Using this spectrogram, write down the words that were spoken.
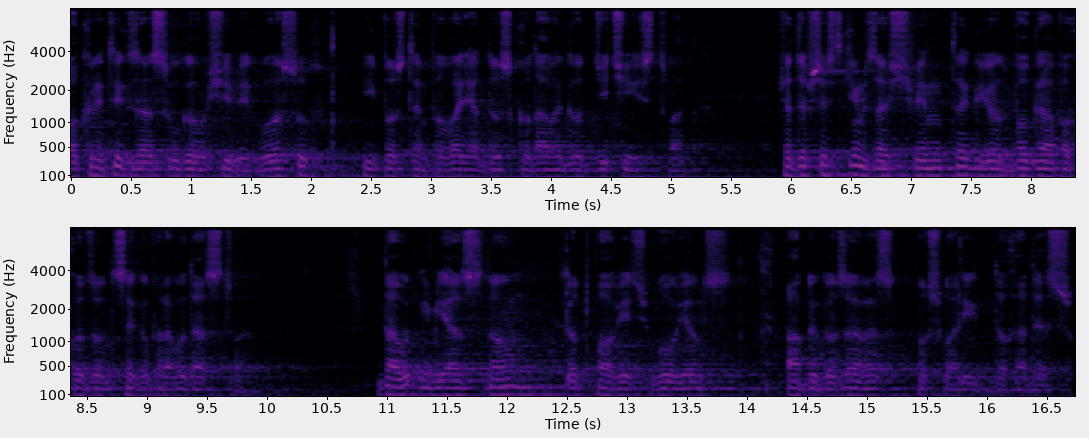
okrytych zasługą siwych włosów i postępowania doskonałego od dzieciństwa, Przede wszystkim ze świętego i od Boga pochodzącego prawodawstwa. Dał im jasną odpowiedź, mówiąc, aby go zaraz posłali do Hadesu.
